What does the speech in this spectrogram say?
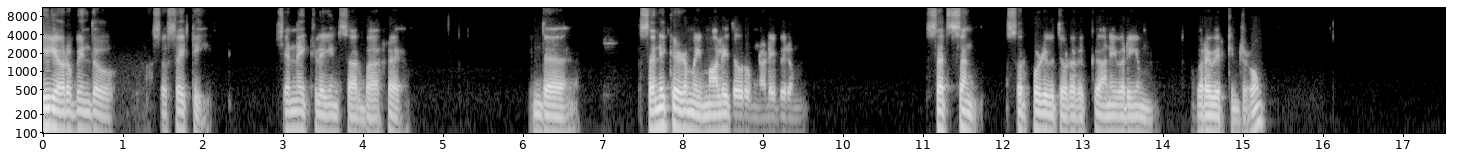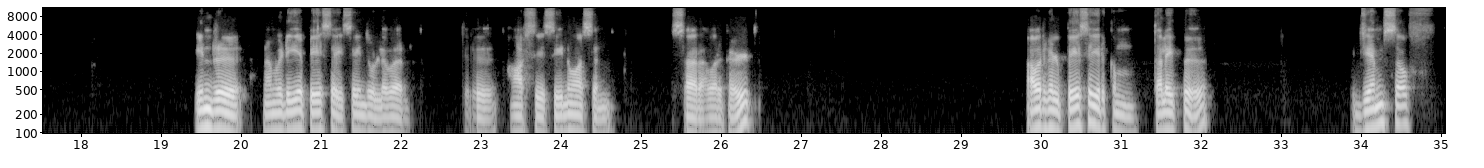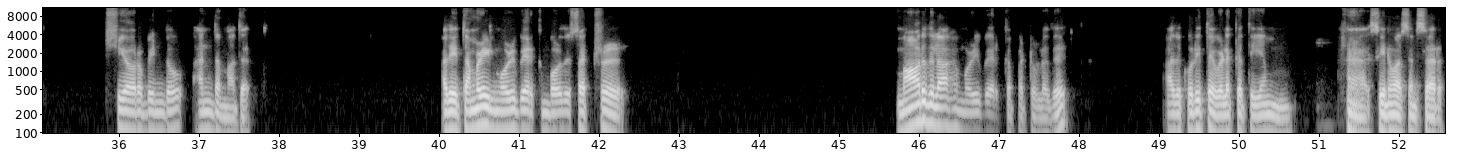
Sri Aurobindo society Chennai கிளையின் சார்பாக இந்த சனிக்கிழமை மாலைதோறும் நடைபெறும் சத்சங் சொற்பொழிவு தொடருக்கு அனைவரையும் வரவேற்கின்றோம். இன்று நம்மிடையே பேச இசைந்துள்ளவர் திரு ஆர். சி. சீனிவாசன் சார் அவர்கள். அவர்கள் பேச இருக்கும் தலைப்பு gems of Sri Aurobindo and the Mother அதை தமிழில் மொழிபெயர்க்கும் பொழுது சற்று மாறுதலாக மொழிபெயர்க்கப்பட்டுள்ளது. அது குறித்த விளக்கத்தையும் சீனிவாசன் சார்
